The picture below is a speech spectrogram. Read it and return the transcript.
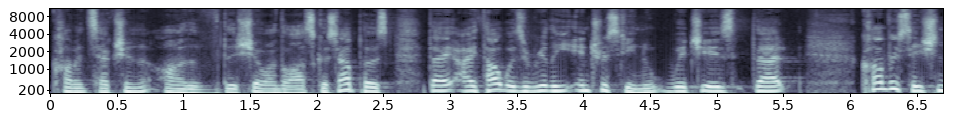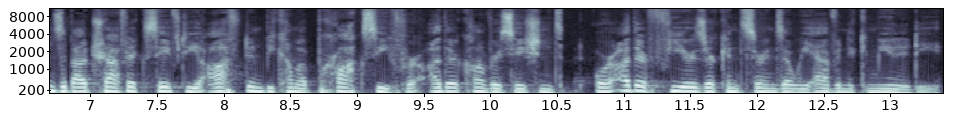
comment section of the show on the Lost Coast Outpost, that I thought was really interesting, which is that conversations about traffic safety often become a proxy for other conversations or other fears or concerns that we have in the community.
